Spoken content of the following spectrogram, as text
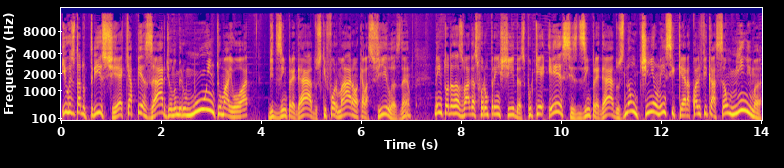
E o resultado triste é que, apesar de um número muito maior de desempregados que formaram aquelas filas, né? Nem todas as vagas foram preenchidas, porque esses desempregados não tinham nem sequer a qualificação mínima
